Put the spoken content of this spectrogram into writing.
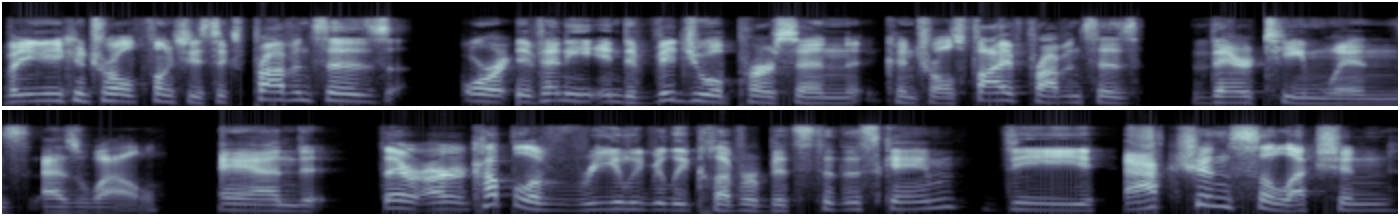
But you need to control functionally six provinces, or if any individual person controls five provinces, their team wins as well. And there are a couple of really, really clever bits to this game. The action selection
